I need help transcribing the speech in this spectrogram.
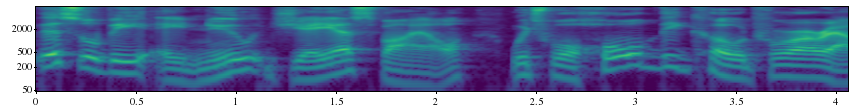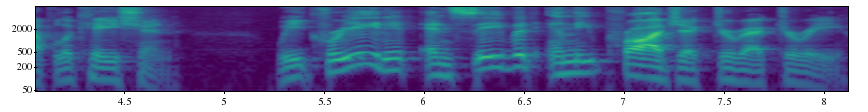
This will be a new JS file, which will hold the code for our application. We create it and save it in the project directory.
